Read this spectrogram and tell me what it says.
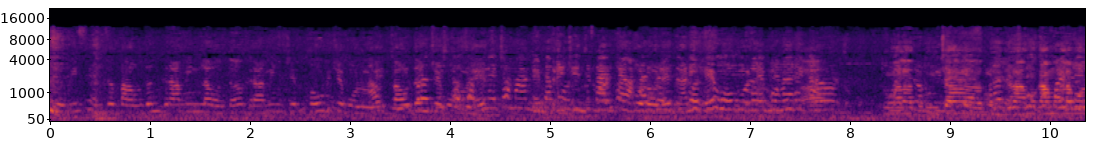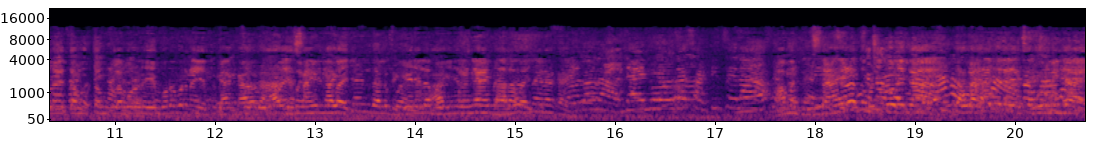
चोवीस यांचं बावधन ग्रामीणला होतं. ग्रामीणचे पौडचे बोलवले बावधनचे बोलवले जपण्याच्या मागे त्या पिंपरी पोलीसचे काय चिंचवडचे बोलवलेत आणि हे हो बोलले म्हणून तुम्हाला तुमच्या अमुक अमुकला बोलायचं तमुक तमुकला बोलणं हे बरोबर नाही तुम्ही सांगितलं पाहिजे. गेलेल्या न्याय मिळाला पाहिजे. न्याय मिळवण्यासाठीच हा, सांगा ना तुमची भूमिका भूमिका आहे.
